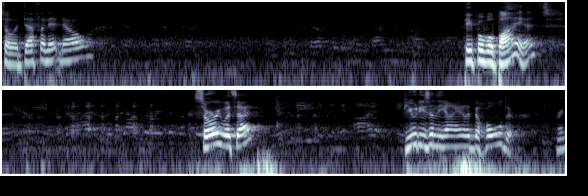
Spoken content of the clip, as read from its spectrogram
So, a definite no. People will buy it. Sorry, what's that? Beauty's in the eye of the beholder, right?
